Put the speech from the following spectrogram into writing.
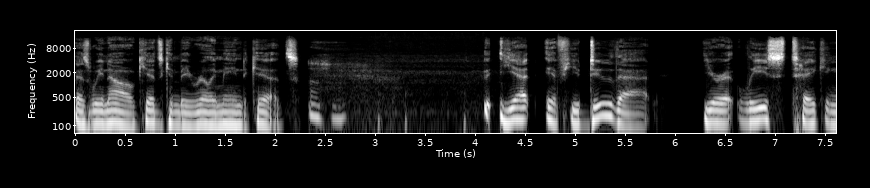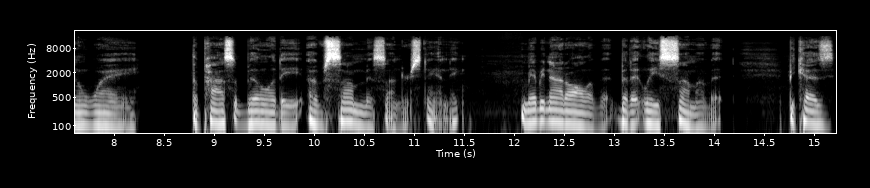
as we know, kids can be really mean to kids. Mm-hmm. Yet, if you do that, you're at least taking away the possibility of some misunderstanding. Maybe not all of it, but at least some of it. Because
